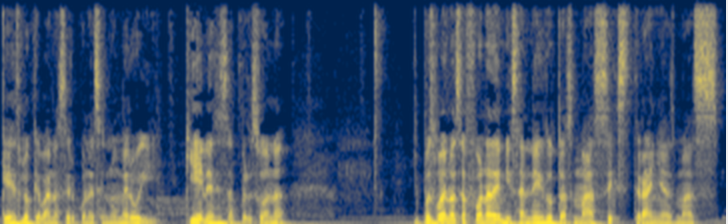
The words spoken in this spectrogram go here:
qué es lo que van a hacer con ese número y quién es esa persona. Y pues bueno, esa fue una de mis anécdotas más extrañas, más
